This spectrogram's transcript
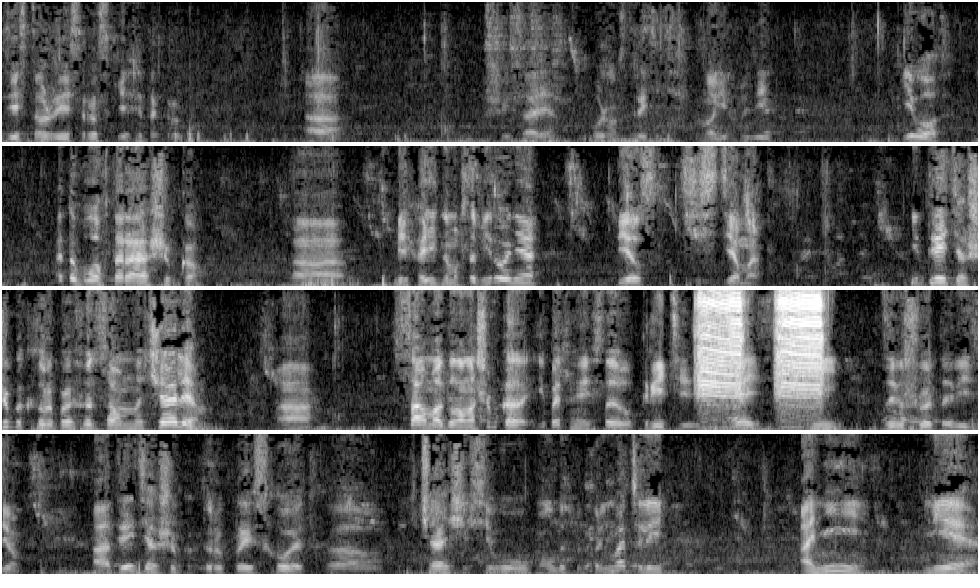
здесь тоже есть русские, это круто. А, Швейцария. Можно встретить многих людей. И вот, это была вторая ошибка. А, переходить на масштабирование без системы. И третья ошибка, которая происходит в самом начале, а, самая главная ошибка, и поэтому я ставил третий, я с завершу это видео. А третья ошибка, которая происходит а, чаще всего у молодых предпринимателей, они не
